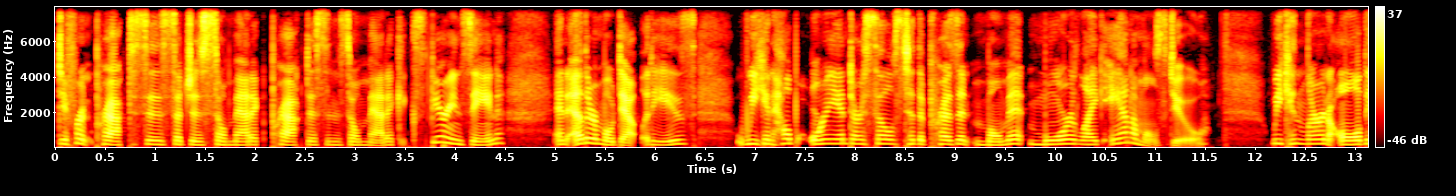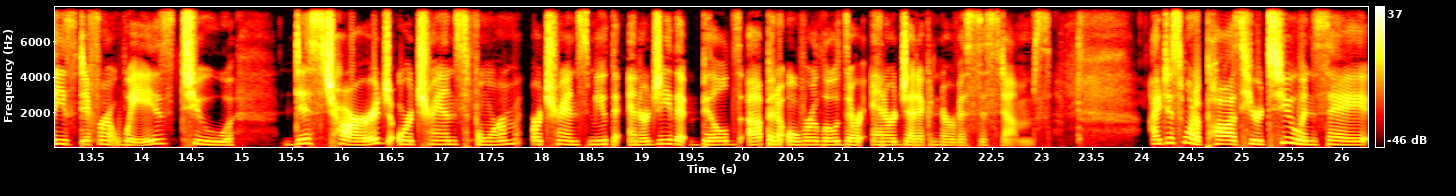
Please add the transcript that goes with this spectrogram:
different practices, such as somatic practice and somatic experiencing, and other modalities, we can help orient ourselves to the present moment more like animals do. We can learn all these different ways to discharge or transform or transmute the energy that builds up and overloads our energetic nervous systems. I just want to pause here too and say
